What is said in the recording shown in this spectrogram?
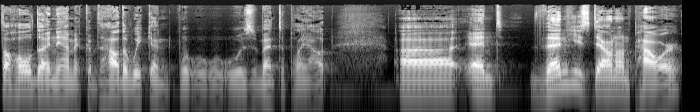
the whole dynamic of how the weekend w- w- was meant to play out. Uh, and then he's down on power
